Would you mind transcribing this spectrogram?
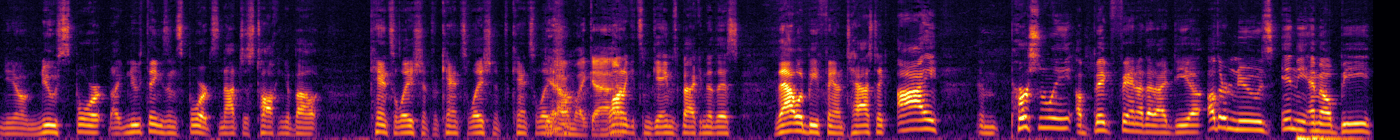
you know, new sport, like new things in sports, not just talking about cancellation for cancellation for cancellation. Yeah, oh my God. Want to get some games back into this. That would be fantastic. I am personally a big fan of that idea. Other news in the MLB,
